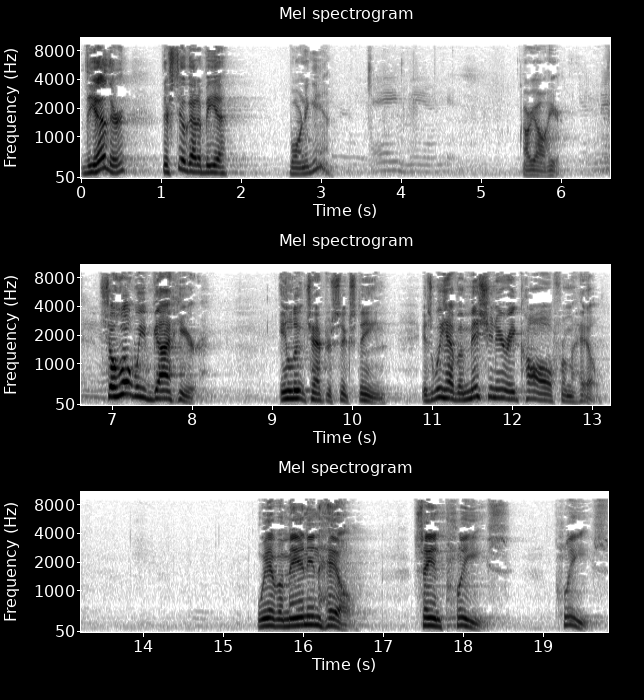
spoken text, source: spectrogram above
the other. There's still got to be a born again. Are y'all here? So what we've got here in Luke chapter 16 is we have a missionary call from hell. We have a man in hell saying, please, please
